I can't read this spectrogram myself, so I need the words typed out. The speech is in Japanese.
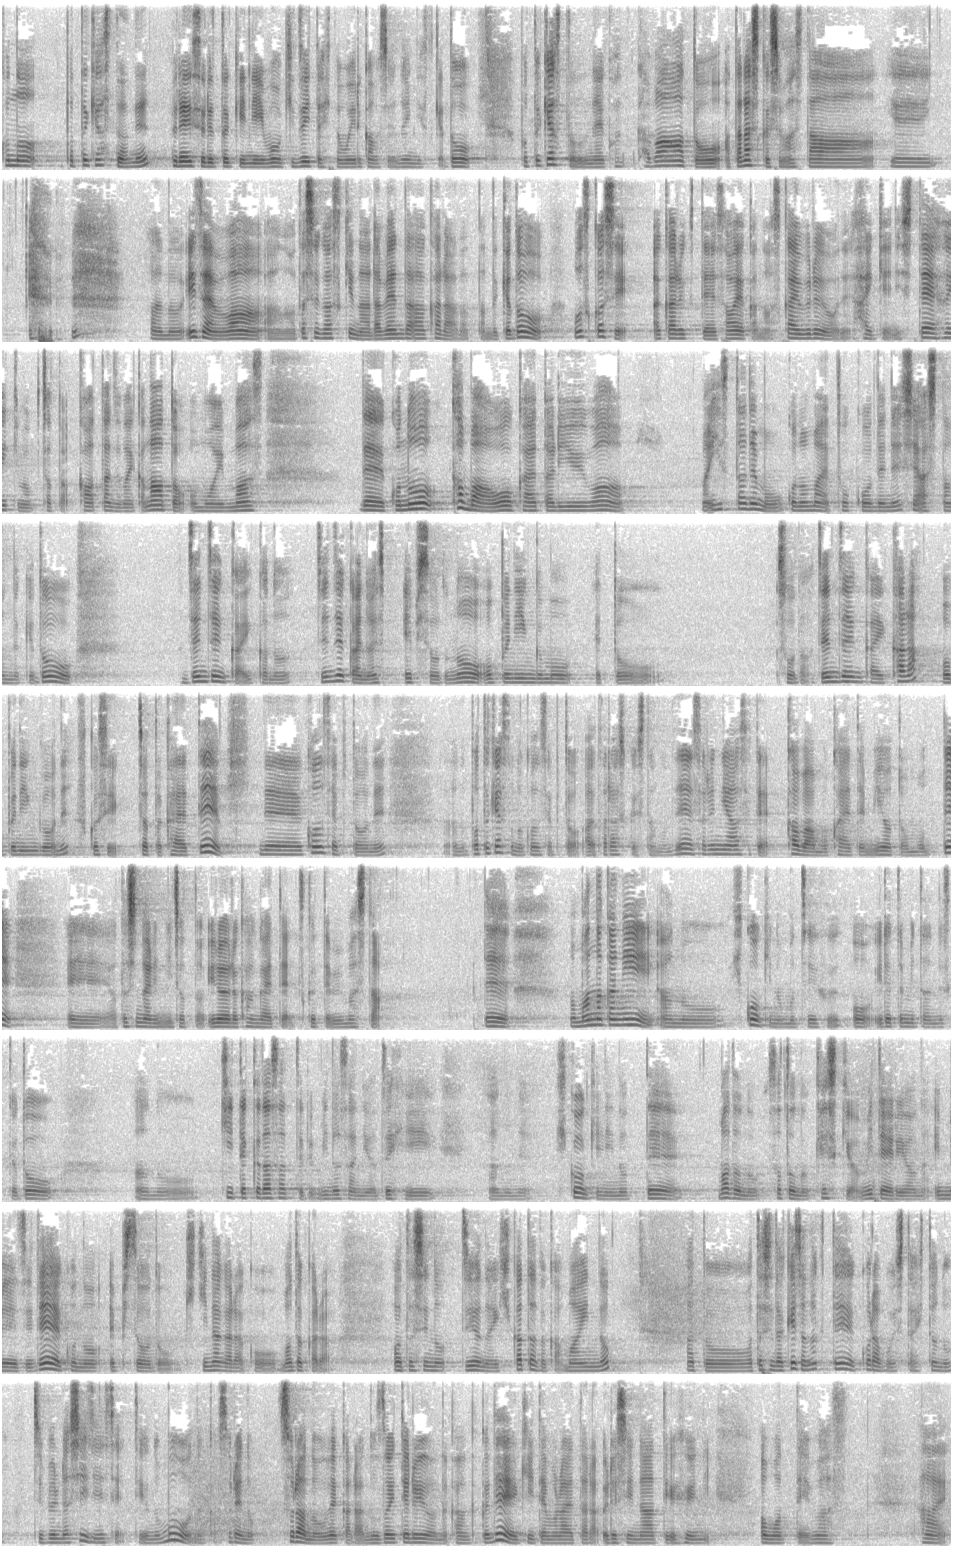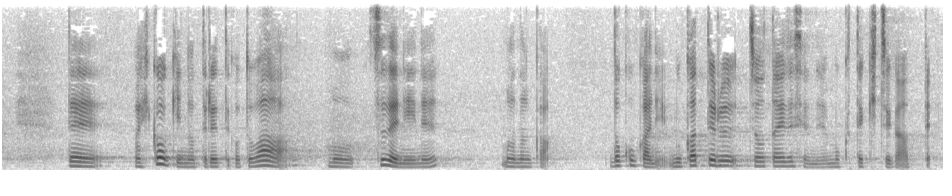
このポッドキャストをねプレイする時にもう気づいた人もいるかもしれないんですけどポッドキャストのねカバーアートを新しくしました。イエーイ。あの以前はあの私が好きなラベンダーカラーだったんだけどもう少し明るくて爽やかなスカイブルーをね背景にして雰囲気もちょっと変わったんじゃないかなと思います。でこのカバーを変えた理由は、まあ、インスタでもこの前投稿でねシェアしたんだけど前々回かな前々回のエピソードのオープニングもえっとそうだ前々回からオープニングをね少しちょっと変えてでコンセプトをねあのポッドキャストのコンセプトを新しくしたのでそれに合わせてカバーも変えてみようと思って、えー、私なりにちょっといろいろ考えて作ってみました。で、まあ、真ん中にあの飛行機のモチーフを入れてみたんですけどあの聞いてくださってる皆さんには是非あのね飛行機に乗って窓の外の景色を見ているようなイメージでこのエピソードを聞きながらこう窓から私の自由な生き方とかマインドあと私だけじゃなくてコラボした人の自分らしい人生っていうのもなんかそれの空の上から覗いてるような感覚で聞いてもらえたら嬉しいなっていうふうに思っています。はい、で、まあ、飛行機に乗ってるってことはもうすでにねまあなんかどこかに向かってる状態ですよね目的地があって。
